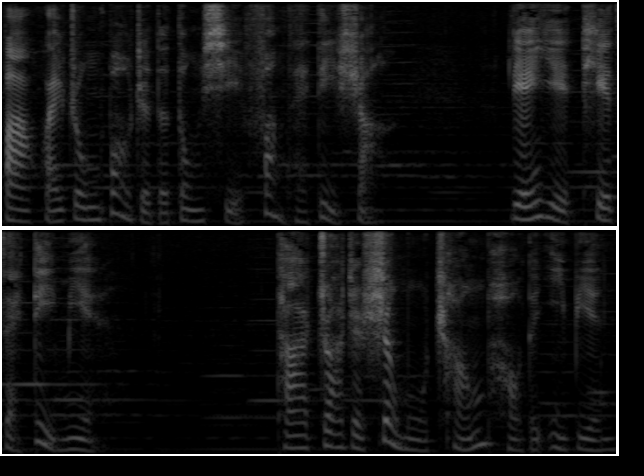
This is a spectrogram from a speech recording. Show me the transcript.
把怀中抱着的东西放在地上，脸也贴在地面。他抓着圣母长袍的一边，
